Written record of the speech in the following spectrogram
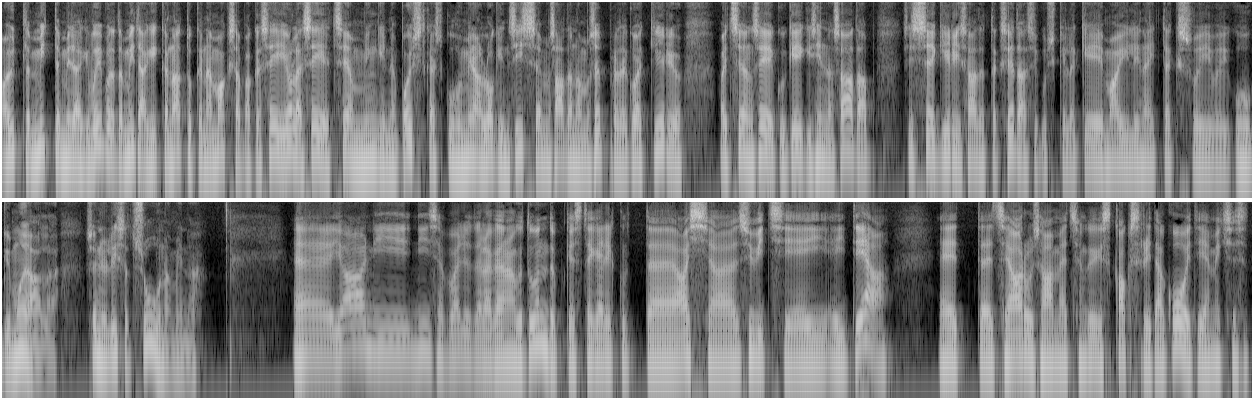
ma ütlen mitte midagi, võib-olla ta midagi ikka natukene maksab, aga see ei ole see, et see on mingine postkast, kuhu mina login sisse, ma saadan oma sõpradele kogu aeg kirju, vaid see on see, kui keegi sinna saadab, siis see kiri saadetakse edasi kuskile Gmaili näiteks või, või kuhugi mujale. see on ju lihtsalt suunamine. Äh, ja nii, nii see paljudele ka nagu tundub, kes tegelikult äh, asja süvitsi ei, ei tea, et, et see arusaam, et see on kõigest kaks rida koodi ja miks see,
